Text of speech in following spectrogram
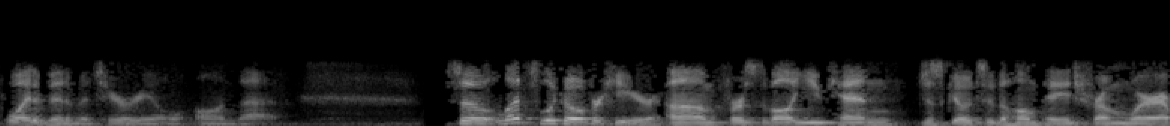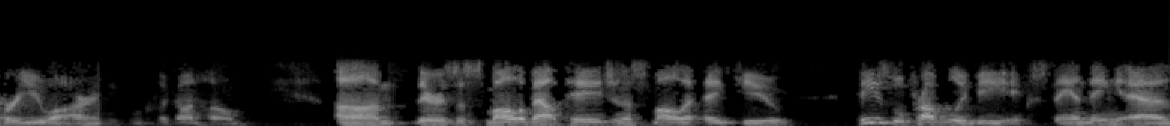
quite a bit of material on that. So let's look over here. Um, first of all, you can just go to the home page from wherever you are and you can click on home. Um, there's a small about page and a small FAQ. These will probably be expanding as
